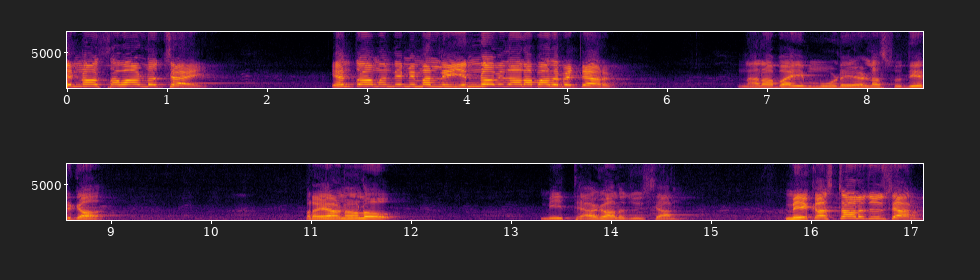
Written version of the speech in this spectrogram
ఎన్నో సవాళ్ళు వచ్చాయి. ఎంతోమంది మిమ్మల్ని ఎన్నో విధాల బాధ పెట్టారు. నలభై మూడేళ్ళ సుదీర్ఘ ప్రయాణంలో మీ త్యాగాలు చూశాను. మీ కష్టాలు చూశాను.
